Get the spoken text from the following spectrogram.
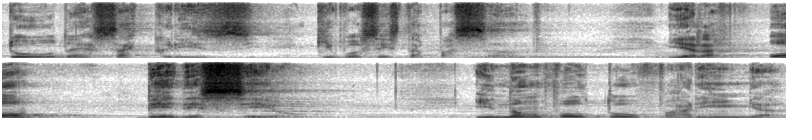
toda essa crise que você está passando. E ela obedeceu, e não faltou farinha,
